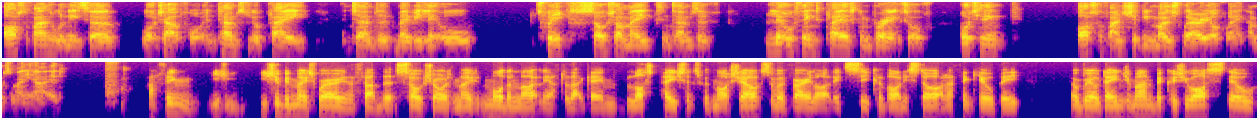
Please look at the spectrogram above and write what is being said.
Arsenal fans will need to watch out for in terms of your play, in terms of maybe little tweaks Solskjaer makes, in terms of little things players can bring? Sort of, what do you think Arsenal fans should be most wary of when it comes to Man United? I think you should, you should be most wary of the fact that Solskjaer is most, more than likely after that game lost patience with Martial. So we're very likely to see Cavani start. And I think he'll be a real danger man because you are still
